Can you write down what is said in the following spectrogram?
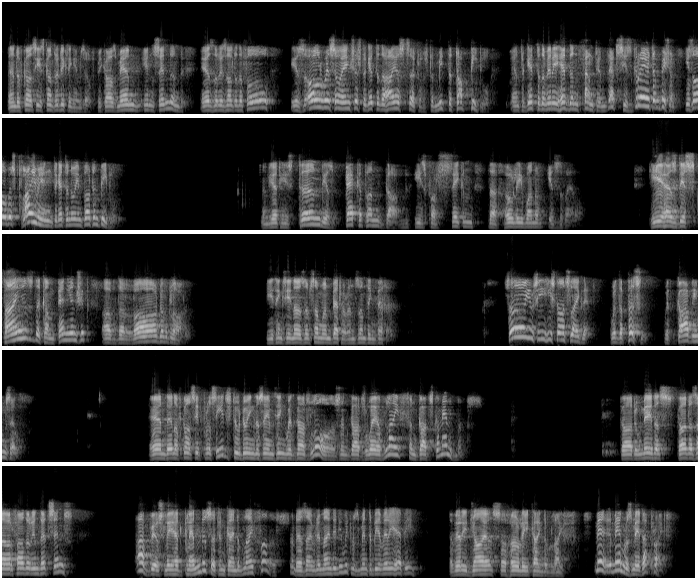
And of course, he's contradicting himself because man in sin and as the result of the fall is always so anxious to get to the highest circles, to meet the top people, and to get to the very head and fountain. That's his great ambition. He's always climbing to get to know important people. And yet he's turned his back upon God. He's forsaken the Holy One of Israel. He has despised the companionship of the Lord of glory. He thinks he knows of someone better and something better. So, you see, he starts like that with the person, with God Himself. And then, of course, it proceeds to doing the same thing with God's laws and God's way of life and God's commandments. God, who made us, God as our Father in that sense, obviously had planned a certain kind of life for us. And as I've reminded you, it was meant to be a very happy, a very joyous, a holy kind of life. Man, man was made upright,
